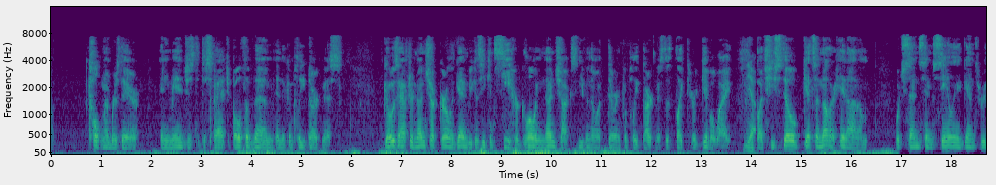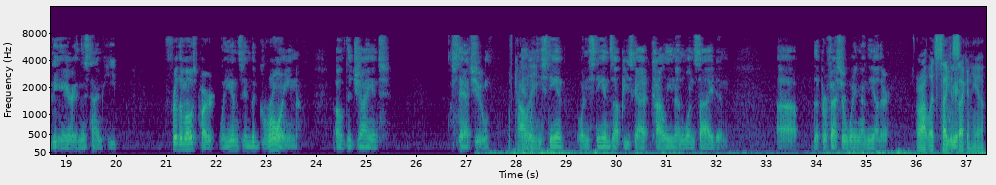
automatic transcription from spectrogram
cult members there, and he manages to dispatch both of them in the complete darkness. Goes after Nunchuck Girl again because he can see her glowing nunchucks, even though they're in complete darkness, just like her giveaway. Yeah. But she still gets another hit on him, which sends him sailing again through the air, and this time he, for the most part, lands in the groin of the giant statue. Of And when he stand when he stands up, he's got Colleen on one side and uh, the Professor Wing on the other. All right, let's take Do a we- second here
